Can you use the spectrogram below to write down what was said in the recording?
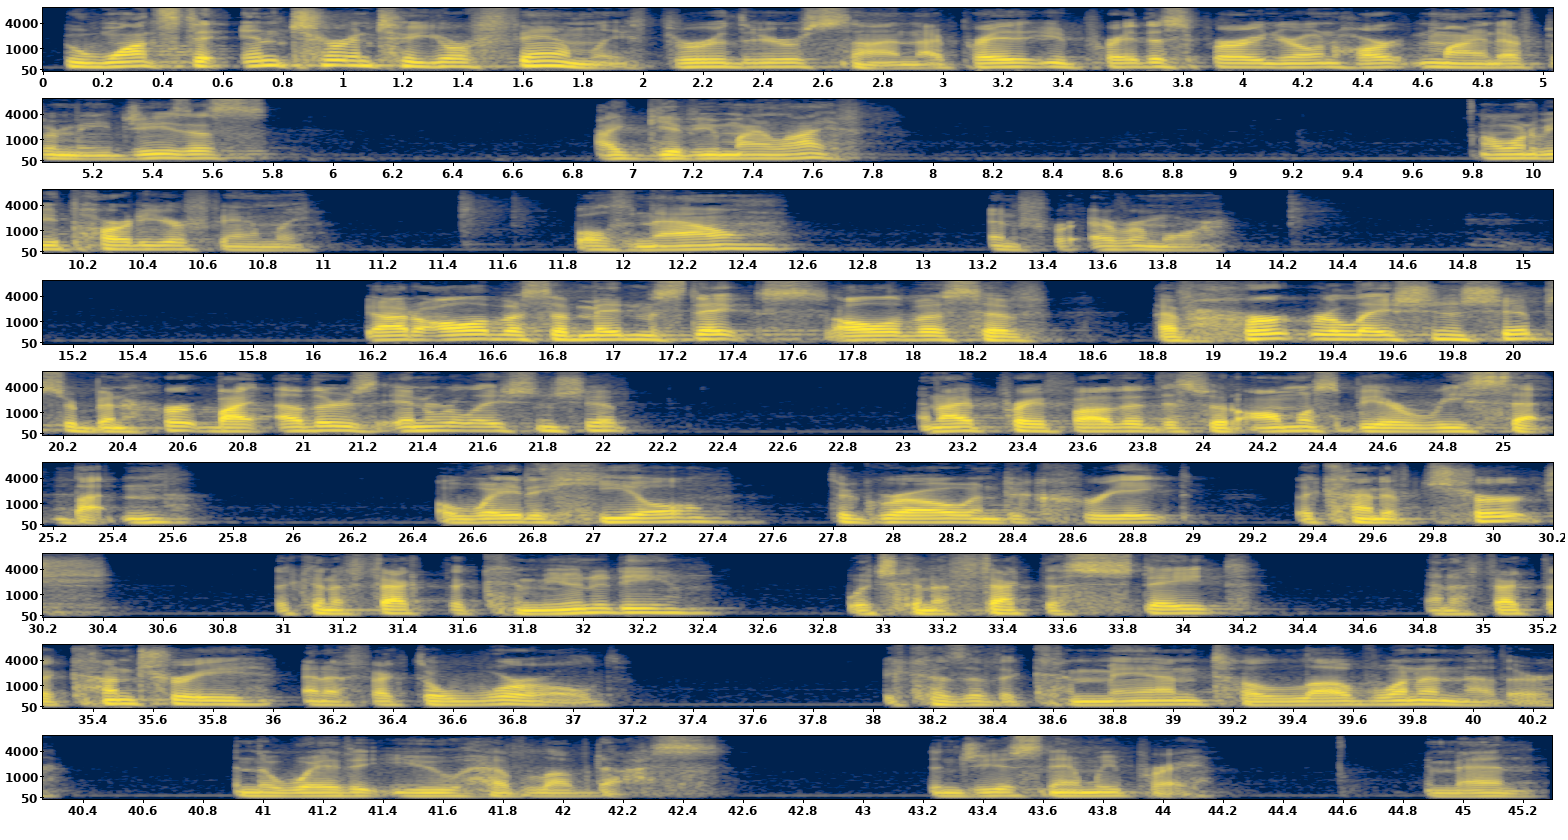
who wants to enter into your family through your son, I pray that you'd pray this prayer in your own heart and mind after me. Jesus, I give you my life. I want to be part of your family, both now and forevermore. God, all of us have made mistakes. All of us have, have hurt relationships or been hurt by others in relationship. And I pray, Father, this would almost be a reset button a way to heal, to grow, and to create the kind of church that can affect the community, which can affect the state and affect the country and affect the world because of the command to love one another in the way that you have loved us. In Jesus' name we pray. Amen.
